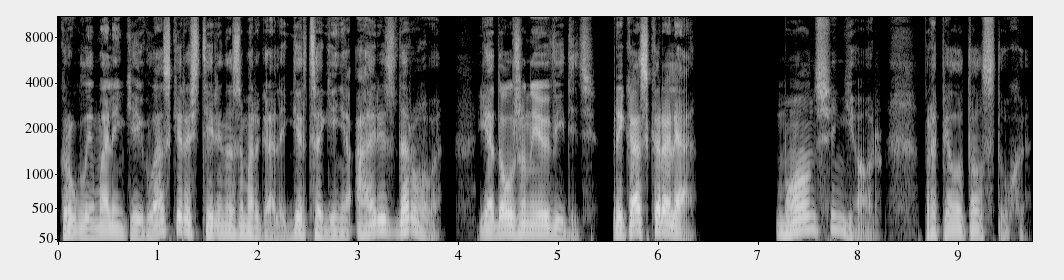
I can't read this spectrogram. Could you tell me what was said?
Круглые маленькие глазки растерянно заморгали. «Герцогиня Айрис здорова. Я должен ее видеть. Приказ короля». «Монсеньор», — пропела толстуха,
